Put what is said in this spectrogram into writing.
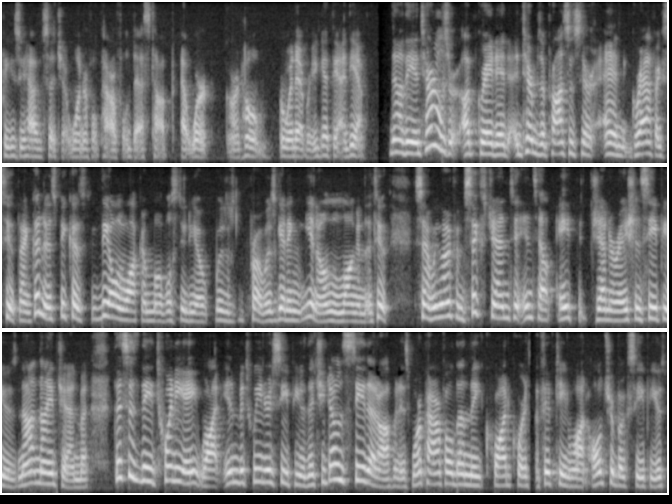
because you have such a wonderful, powerful desktop at work or at home or whatever. You get the idea. Now the internals are upgraded in terms of processor and graphics too, thank goodness, because the old Wacom Mobile Studio was Pro was getting, you know, long in the tooth. So we went from 6th gen to Intel 8th generation CPUs, not 9th gen, but this is the 28 watt in-betweener CPU that you don't see that often. It's more powerful than the quad-core 15 watt Ultrabook CPUs,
